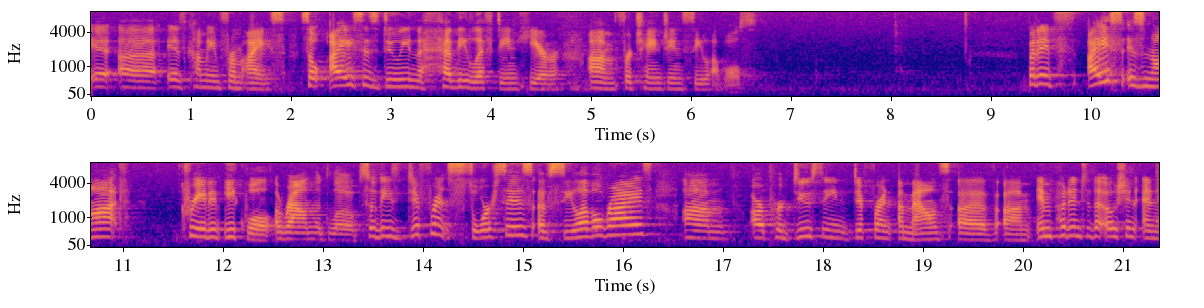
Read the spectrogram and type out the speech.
it, uh, is coming from ice. So ice is doing the heavy lifting here um, for changing sea levels. But it's, ice is not created equal around the globe. So these different sources of sea level rise um, are producing different amounts of um, input into the ocean and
